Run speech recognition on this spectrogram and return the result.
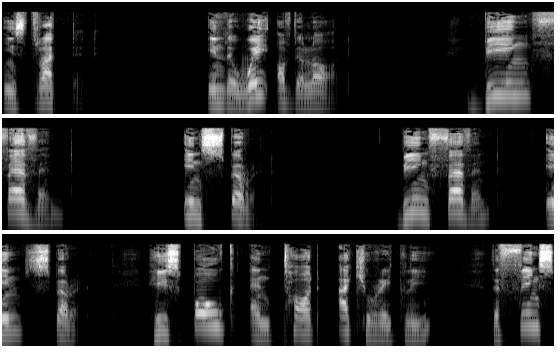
instructed in the way of the Lord, being fervent in spirit. Being fervent in spirit. He spoke and taught accurately the things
